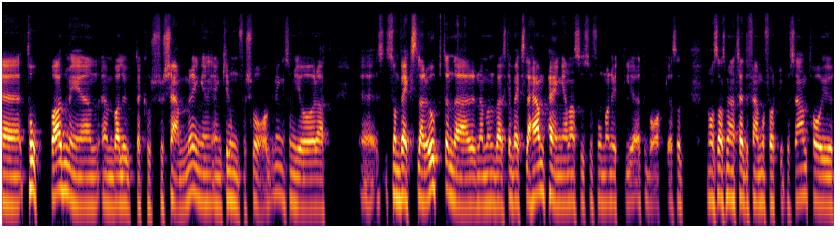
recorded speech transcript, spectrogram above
eh, toppad med en, en valutakursförsämring, en, en kronförsvagning som gör att eh, som växlar upp den där, när man väl ska växla hem pengarna så, så får man ytterligare tillbaka. Så att någonstans mellan 35 och 40 procent har ju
